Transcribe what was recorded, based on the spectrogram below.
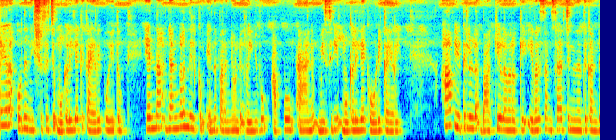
ഐറ ഒന്ന് നിശ്വസിച്ച് മുകളിലേക്ക് കയറിപ്പോയതും എന്നാൽ ഞങ്ങളും നിൽക്കും എന്ന് പറഞ്ഞുകൊണ്ട് റിനുവും അപ്പവും ആനും മിസിരിയും മുകളിലേക്ക് ഓടിക്കയറി. ആ വീട്ടിലുള്ള ബാക്കിയുള്ളവരൊക്കെ ഇവർ സംസാരിച്ചു നിന്നത് കണ്ട്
